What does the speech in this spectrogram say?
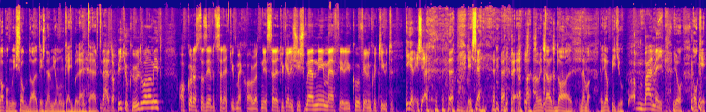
kapunk mi sok dalt, és nem nyomunk egyből entert. De hát ha Pityu küld valamit, akkor azt azért szeretjük meghallgatni, és szeretjük el is ismerni, mert félünk, félünk hogy kiüt. Igen, és, és mint a dal, nem a, vagy a pityú. Bármelyik. Jó, oké.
